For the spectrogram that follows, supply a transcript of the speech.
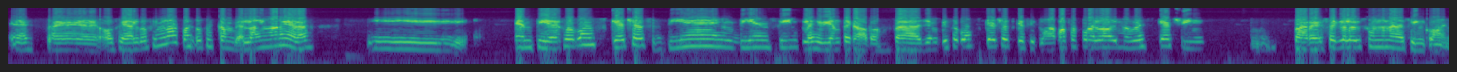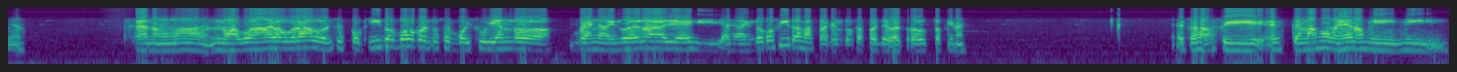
este, o hay algo similar, pues entonces cambiarla de manera. Y empiezo con sketches bien, bien simples y bien tecatos. O sea, yo empiezo con sketches que si tú me pasas por el lado y me ves sketching, parece que lo hizo un nene de cinco años. O sea, no, no hago nada elaborado, entonces poquito a poco, entonces voy subiendo, voy añadiendo detalles y añadiendo cositas hasta que entonces pues lleve el producto final. Eso es así, este más o menos mi, mi,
